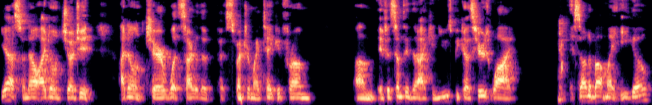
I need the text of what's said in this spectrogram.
Yeah. So now I don't judge it. I don't care what side of the spectrum I take it from. Um, if it's something that I can use, because here's why it's not about my ego.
